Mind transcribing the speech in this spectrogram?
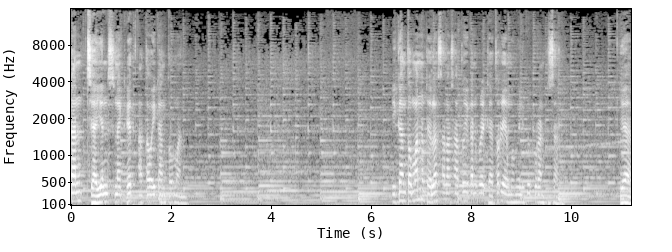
ikan giant snakehead atau ikan toman. Ikan toman adalah salah satu ikan predator yang memiliki ukuran besar. Ya,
